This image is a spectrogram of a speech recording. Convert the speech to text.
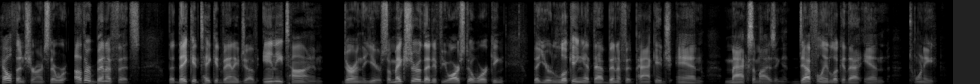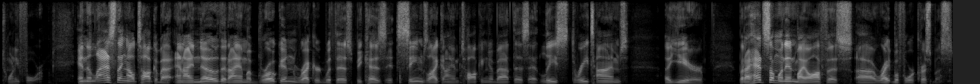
health insurance. There were other benefits that they could take advantage of any time during the year. So make sure that if you are still working, that you're looking at that benefit package and maximizing it. Definitely look at that in 2024. And the last thing I'll talk about, and I know that I am a broken record with this because it seems like I am talking about this at least three times a year. But I had someone in my office uh, right before Christmas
